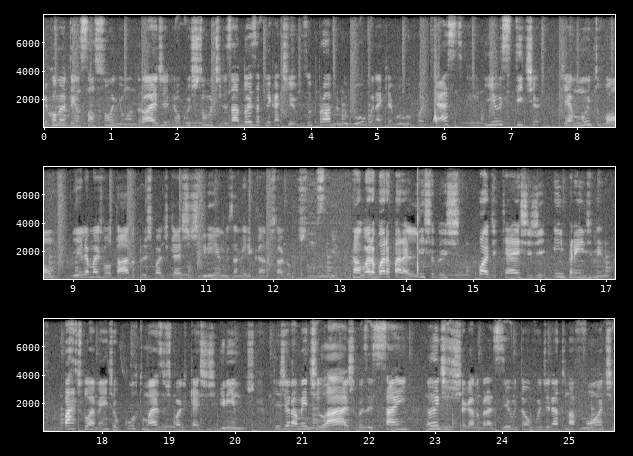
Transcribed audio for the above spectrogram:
E como eu tenho um Samsung, um Android, eu costumo utilizar dois aplicativos. O próprio do Google, né, que é Google Podcast, e o Stitcher, que é muito bom e ele é mais voltado para os podcasts gringos, americanos, tá, que eu costumo seguir. Então agora bora para a lista dos podcasts de empreendimento. Particularmente eu curto mais os podcasts gringos, porque geralmente lá as coisas saem antes de chegar no Brasil, então eu vou direto na fonte,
